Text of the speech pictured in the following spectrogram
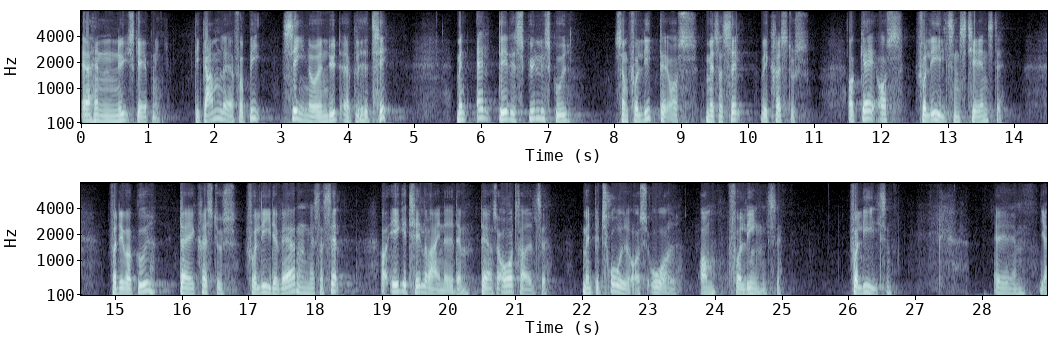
er han en ny skabning. Det gamle er forbi, se noget nyt er blevet til. Men alt dette skyldes Gud, som forligte os med sig selv ved Kristus, og gav os forligelsens tjeneste. For det var Gud, der i Kristus forligte verden med sig selv, og ikke tilregnede dem deres overtrædelse, men betroede os ordet om forlignelse forligelsen. Øh, ja,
